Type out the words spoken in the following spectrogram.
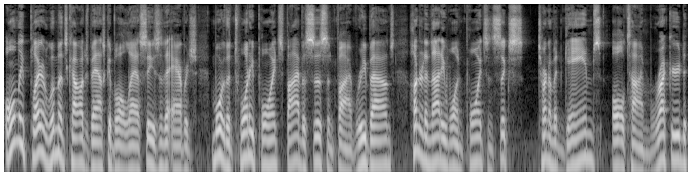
Only player in women's college basketball last season to average more than 20 points, 5 assists, and 5 rebounds, 191 points in 6 tournament games, all time record.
